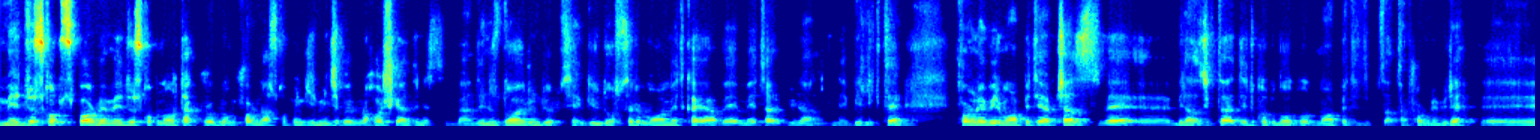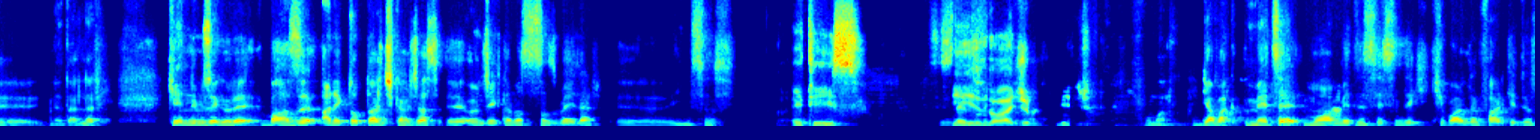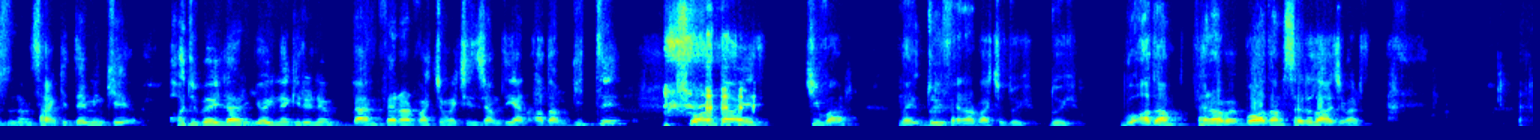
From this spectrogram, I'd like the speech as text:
Medyaskop Spor ve Medyaskop'un ortak programı Formülaskop'un 20. bölümüne hoş geldiniz. Ben Deniz Doğa Üründül, sevgili dostlarım Muhammed Kaya ve Meta Ünal ile birlikte Formula 1 muhabbeti yapacağız ve e, birazcık da dedikodu bol bol muhabbet edip zaten Formula 1'e e, ne derler kendimize göre bazı anekdotlar çıkaracağız. E, öncelikle nasılsınız beyler? E, iyi misiniz? Gayet iyiyiz. Siz de İyiyiz Doğacığım. Bir, umarım. Ya bak Mete, Muhammed'in sesindeki kibarlığı fark ediyorsun değil mi? Sanki deminki hadi beyler yayına girelim ben Fenerbahçe maçı izleyeceğim diyen adam gitti. Şu an gayet kibar. Ne, duy Fenerbahçe duy duy. Bu adam Fenerbahçe bu adam sarı lacivert.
